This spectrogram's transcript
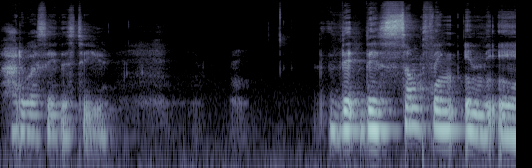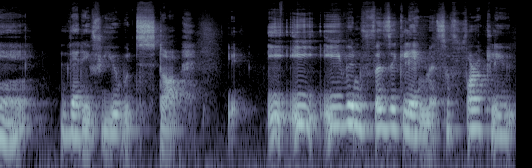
how do I say this to you? That there's something in the air that if you would stop, even physically and metaphorically,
